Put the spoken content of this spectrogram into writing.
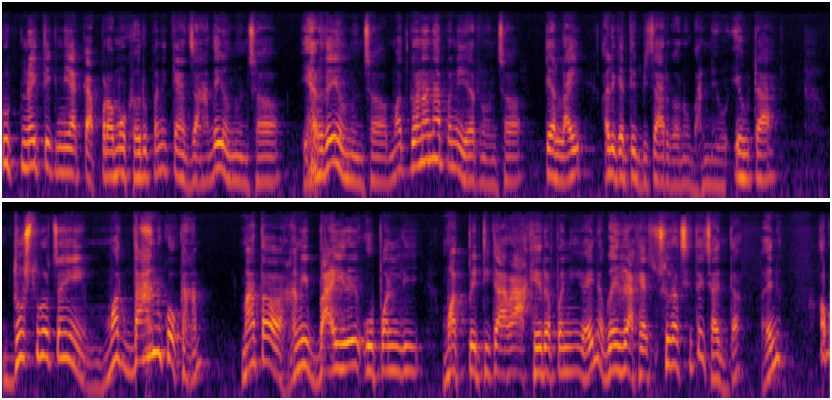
कुटनैतिक नियाका प्रमुखहरू पनि त्यहाँ जाँदै हुनुहुन्छ हेर्दै हुनुहुन्छ मतगणना पनि हेर्नुहुन्छ। त्यसलाई अलिकति विचार गरौँ भन्ने हो एउटा। दोस्रो चाहिँ मतदानको काममा त हामी बाहिरै ओपनली मतपेटिका राखेर पनि होइन गरिराखेका सुरक्षितै छ नि त होइन? अब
